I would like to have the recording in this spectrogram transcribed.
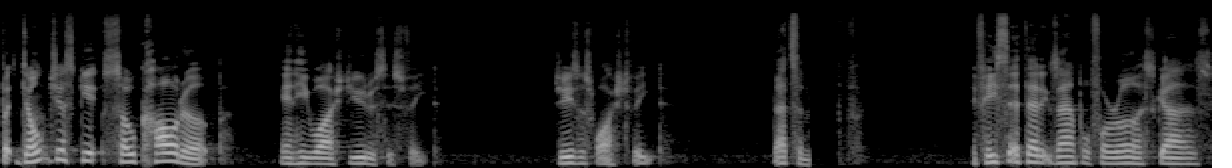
But don't just get so caught up in he washed Judas's feet. Jesus washed feet. That's enough. If he set that example for us, guys,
